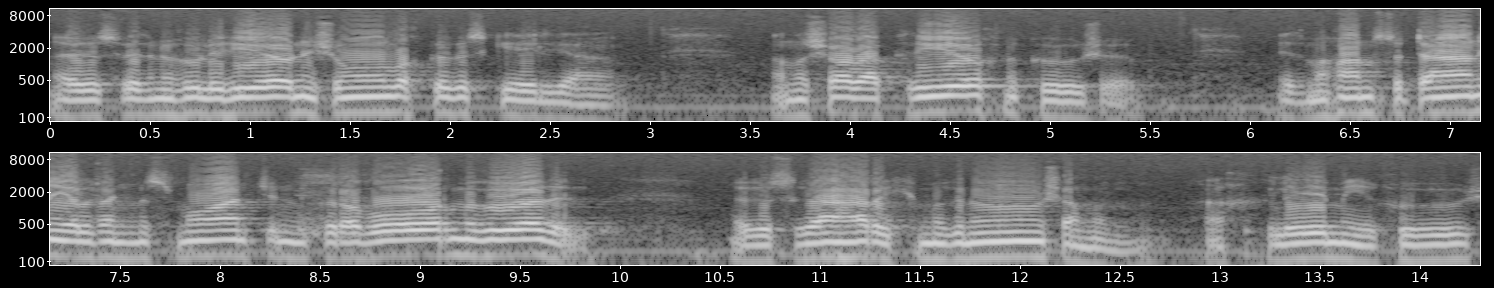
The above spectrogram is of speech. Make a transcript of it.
agus feddwl na hwle hir na siolwch agus gelia, an na sjáf a krioch na kúse, Id ma hans a Daniel rhain mysmoant yn grafor ma fwydig, agus gaharich ma gnús amam, ach glem i'ch chwys,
